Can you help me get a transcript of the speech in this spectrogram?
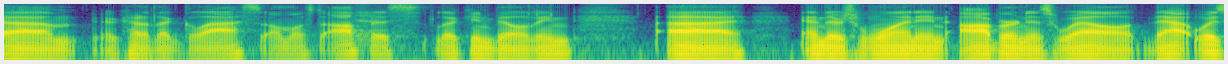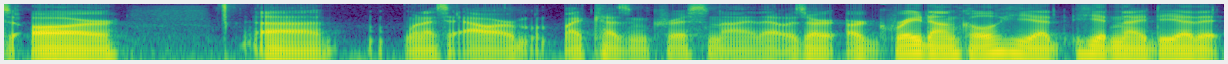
um, kind of the glass, almost office-looking building, uh, and there's one in Auburn as well. That was our uh, when I say our, my cousin Chris and I, that was our, our great uncle. He had he had an idea that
